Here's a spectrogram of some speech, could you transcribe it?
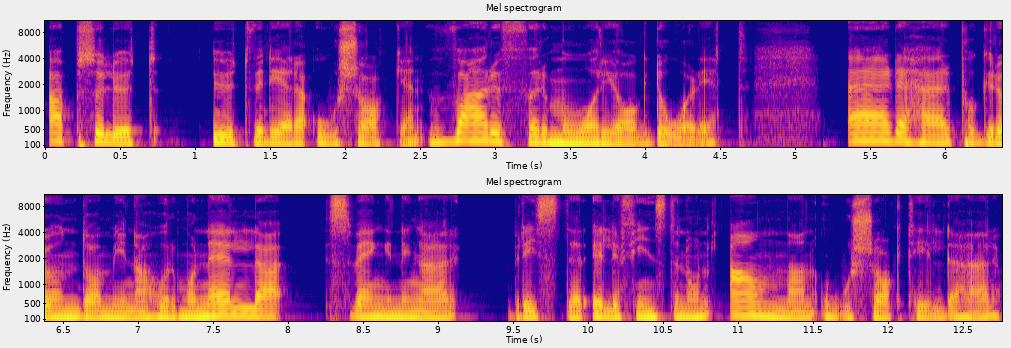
Absolut utvärdera orsaken. Varför mår jag dåligt? Är det här på grund av mina hormonella svängningar, brister eller finns det någon annan orsak till det här?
